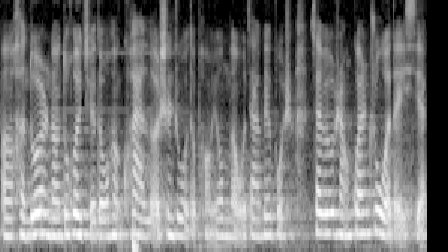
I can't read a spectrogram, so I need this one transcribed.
呃，很多人呢都会觉得我很快乐，甚至我的朋友们，我在微博上，在微博上关注我的一些。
